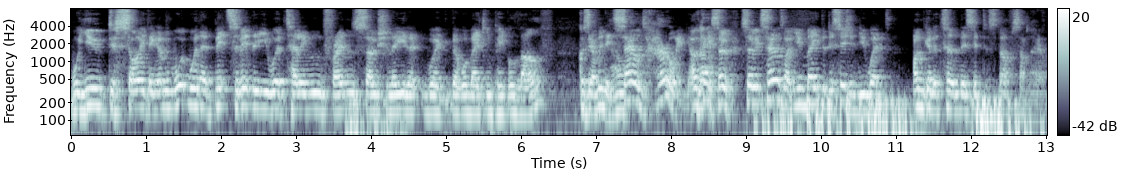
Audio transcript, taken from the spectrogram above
Were you deciding? I mean, w- were there bits of it that you were telling friends socially that were that were making people laugh? Because I mean, it No. sounds harrowing. Okay, No. so so it sounds like you made the decision. You went, I'm going to turn this into stuff somehow.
